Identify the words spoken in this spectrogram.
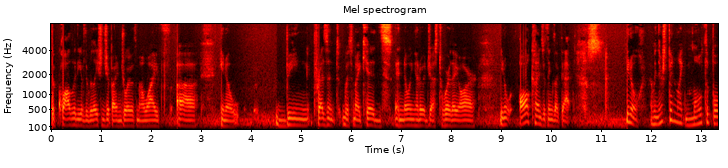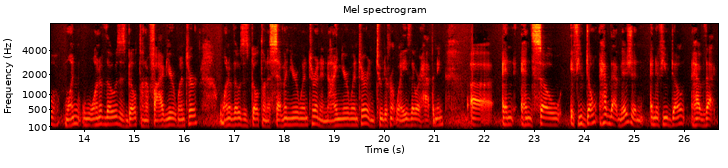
the quality of the relationship I enjoy with my wife. Uh, you know, being present with my kids and knowing how to adjust to where they are. You know, all kinds of things like that you know, I mean, there's been like multiple. One one of those is built on a five year winter. One of those is built on a seven year winter and a nine year winter in two different ways they were happening. Uh, and and so if you don't have that vision, and if you don't have that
